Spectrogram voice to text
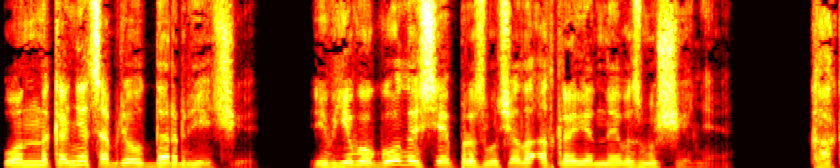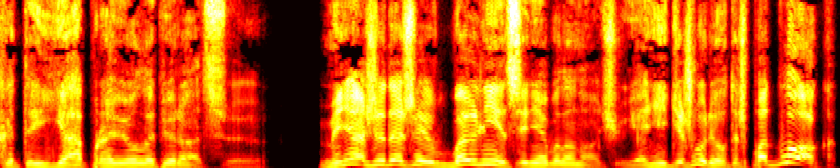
Он, наконец, обрел дар речи и в его голосе прозвучало откровенное возмущение. «Как это я провел операцию? Меня же даже в больнице не было ночью. Я не дежурил, это ж подлог!»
